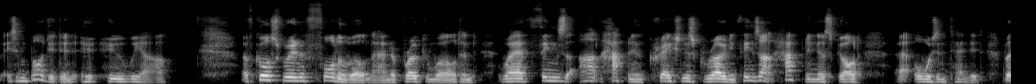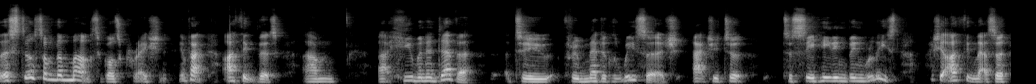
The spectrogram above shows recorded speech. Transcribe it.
it's embodied in who we are. Of course, we're in a fallen world now, in a broken world, and where things aren't happening, creation is groaning, things aren't happening as God uh, always intended. But there's still some of the marks of God's creation. In fact, I think that um, human endeavour to, through medical research, actually to to see healing being released. Actually, I think that's a,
